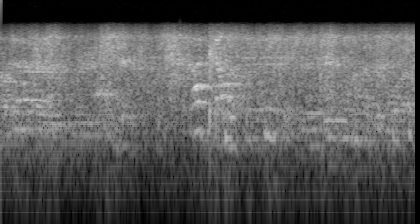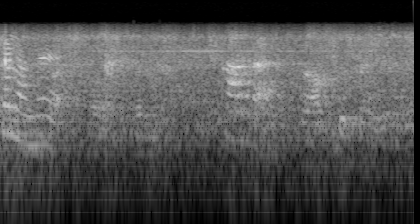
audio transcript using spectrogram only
are after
